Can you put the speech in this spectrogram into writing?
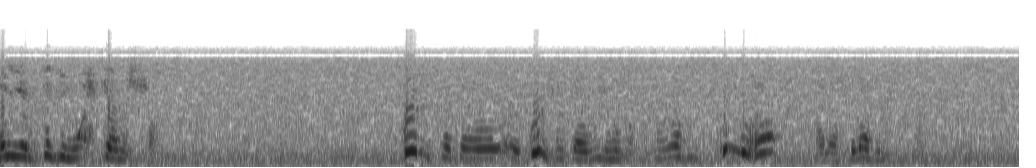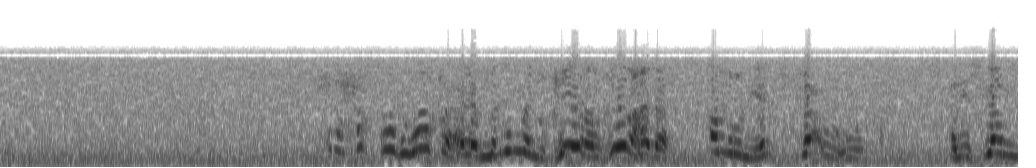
لم يلتزموا أحكام الشرع. كل فتاويهم كلها على خلاف الإسلام هذا حق هذا واقع الأمة الغيرة الغيرة هذا أمر يدفعه. الإسلام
